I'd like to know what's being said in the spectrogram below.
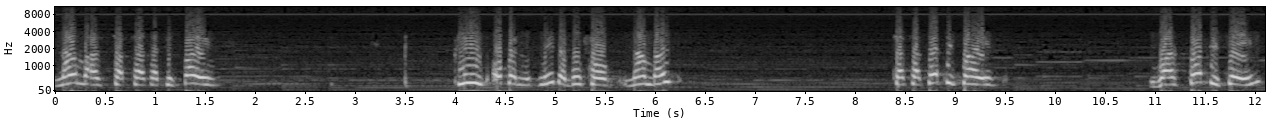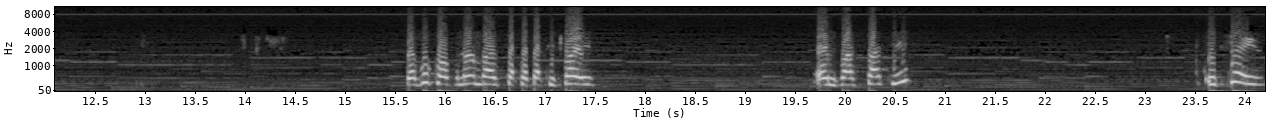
Numbers, chapter 35, please open with me the book of Numbers, chapter 35, verse 30 says, the book of Numbers, chapter 35, and verse 30, it says,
